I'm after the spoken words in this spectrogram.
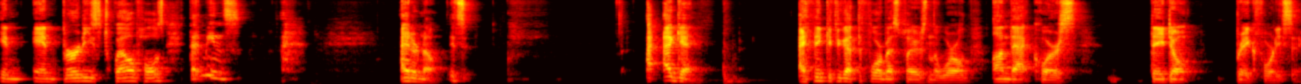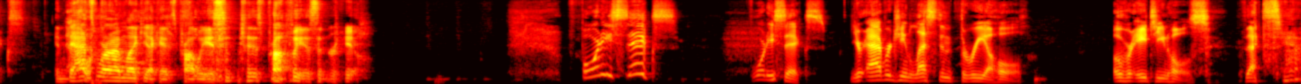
in and birdies twelve holes, that means I don't know. It's again, I think if you got the four best players in the world on that course, they don't break 46. And that's oh. where I'm like, yeah, okay, this probably isn't this probably isn't real. 46. 46. You're averaging less than 3 a hole over 18 holes. That's yeah.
